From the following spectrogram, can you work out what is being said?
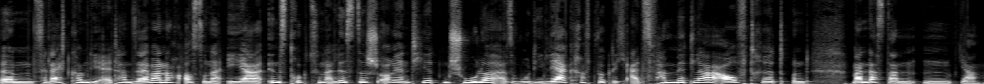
Ähm, vielleicht kommen die Eltern selber noch aus so einer eher instruktionalistisch orientierten Schule, also wo die Lehrkraft wirklich als Vermittler auftritt und man das dann hm, ja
